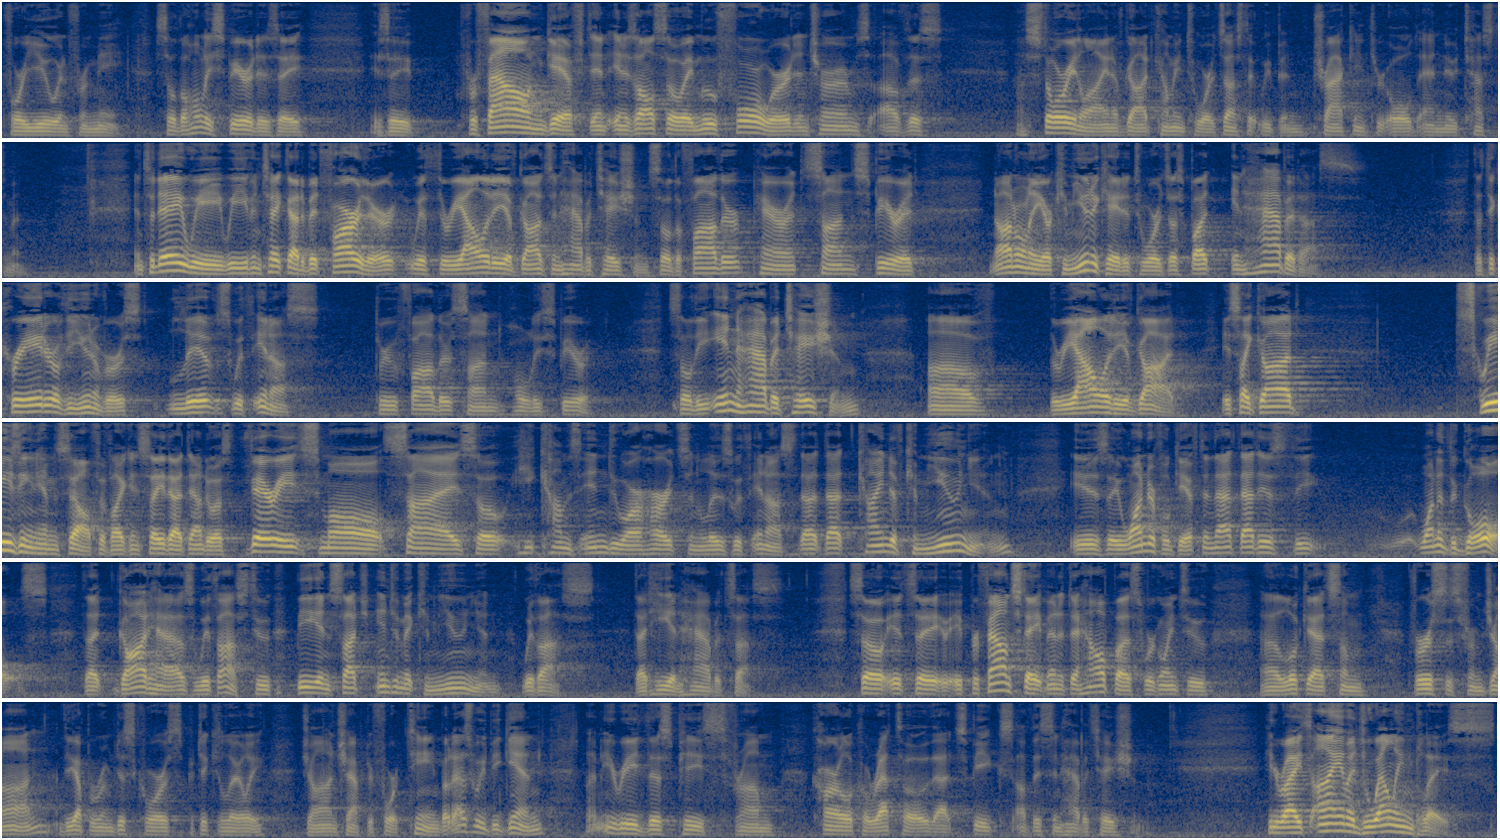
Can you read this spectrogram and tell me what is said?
for you and for me. So the Holy Spirit is a, is a profound gift and, and is also a move forward in terms of this uh, storyline of God coming towards us that we've been tracking through Old and New Testament. And today we, we even take that a bit farther with the reality of God's inhabitation. So the Father, Parent, Son, Spirit not only are communicated towards us, but inhabit us. That the Creator of the universe lives within us through Father, Son, Holy Spirit. So the inhabitation of the reality of God. It's like God squeezing himself, if I can say that, down to a very small size so he comes into our hearts and lives within us. That, that kind of communion is a wonderful gift, and that, that is the, one of the goals that God has with us, to be in such intimate communion with us that He inhabits us. So it's a, a profound statement, and to help us, we're going to uh, look at some verses from John, the Upper Room Discourse, particularly John chapter 14. But as we begin, let me read this piece from Carlo Carretto that speaks of this inhabitation. He writes, I am a dwelling place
